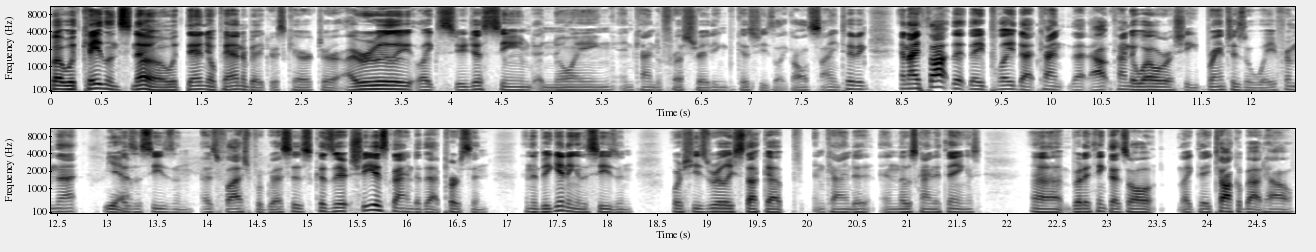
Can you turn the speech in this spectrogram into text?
But with Caitlin Snow, with Danielle Panabaker's character, I really like. She just seemed annoying and kind of frustrating because she's like all scientific. And I thought that they played that kind that out kind of well, where she branches away from that Yeah, as the season as Flash progresses because she is kind of that person in the beginning of the season where she's really stuck up and kind of and those kind of things. Uh, but I think that's all like they talk about how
